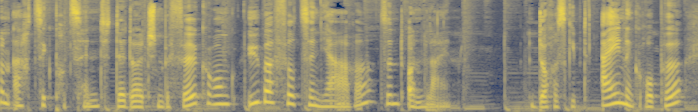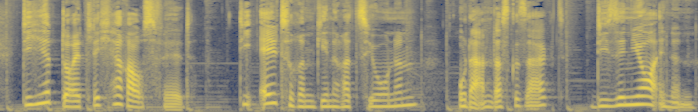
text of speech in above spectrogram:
88 Prozent der deutschen Bevölkerung über 14 Jahre sind online. Doch es gibt eine Gruppe, die hier deutlich herausfällt. Die älteren Generationen oder anders gesagt, die Seniorinnen.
